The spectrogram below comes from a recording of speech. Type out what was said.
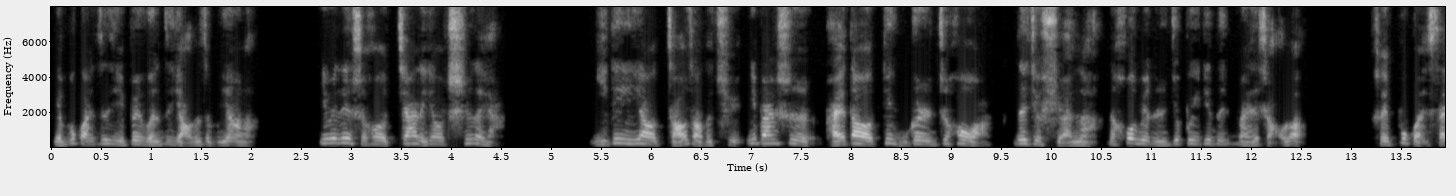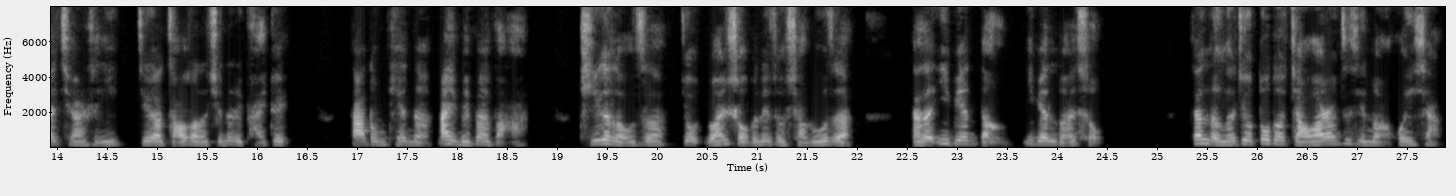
也不管自己被蚊子咬的怎么样了，因为那时候家里要吃的呀，一定要早早的去。一般是排到第五个人之后啊，那就悬了，那后面的人就不一定能买得着了。所以不管三七二十一，就要早早的去那里排队。大冬天的，那也没办法，提个篓子就暖手的那种小炉子，在那一边等一边暖手。再冷了就跺跺脚啊，让自己暖和一下。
